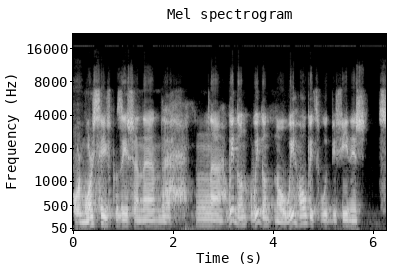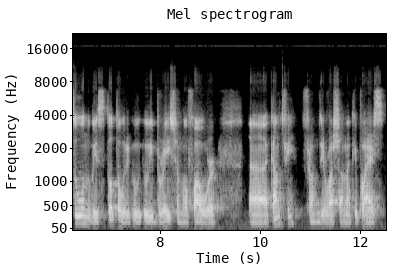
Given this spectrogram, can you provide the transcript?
or more safe position. And uh, mm, uh, we don't we don't know. We hope it would be finished soon with total liberation of our uh, country from the Russian occupiers.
